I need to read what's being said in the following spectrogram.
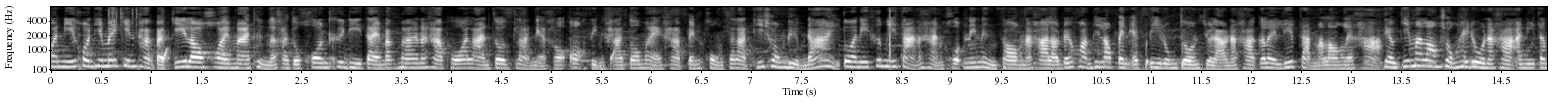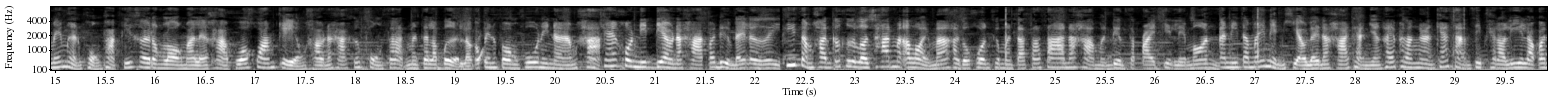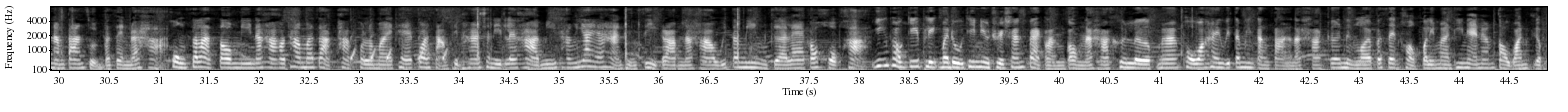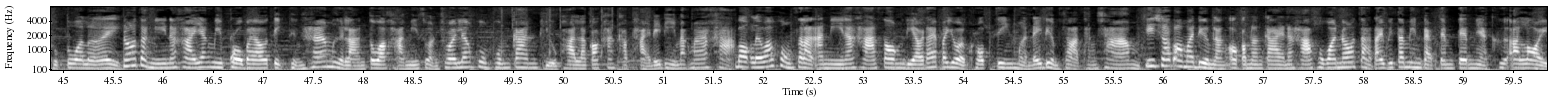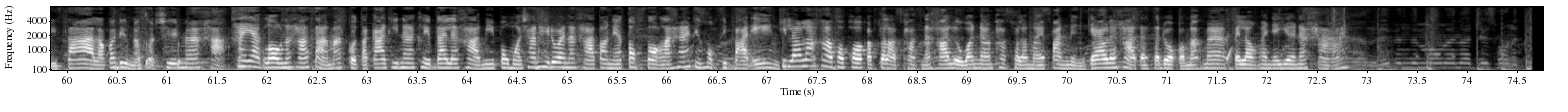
วันนี้คนที่ไม่กินผักแบบกี้เรอคอยมาถึงแล้วค่ะทุกคนคือดีใจมากๆนะคะ เพราะว่าร้านโจนสลัดเนี่ยเขาออกสินค้าตัวใหม่ค่ะ เป็นผงสลัดที่ชงดื่มได้ ตัวนี้คือมีสารอาหารครบในหนึ่งซองนะคะแล้วด้วยความที่เราเป็น FC ลุงโจนอยู่แล้วนะคะ ก็เลยรีบจัดมาลองเลยค่ะ เดี๋ยวกี้มาลองชงให้ดูนะคะ อันนี้จะไม่เหมือนผงผักที่เคยลองลองมาเลยค่ะ เพราะว่าความเก๋ของเขานะคะ คือผงสลัดมันจะระเบิดแล้วก็เป็นฟองฟูในน้ำค่ะ แค่คนนิดเดียวนะคะ ก็ดื่มได้เลย ที่สำคัญก็คือรสชาติมันอร่อยมากค่ะทุกคนคือมันจะซ่าๆนะคะเหมือนดื่มสไปร์กลิ่นเลมอนอันนี้จะไม่เหม็นเขียวเลยนะคะ แถมยังให้พลังงานแค่ 30 แคลอรี่แล้วก็น้ำตาล 0%ด้วยค่ะ ผงสลัดซองนี้นะคะเขาทำมาจากผักผลไม้แท้กว่า 35 ชนิดเลยค่ะ มีทั้งใยอาหารถึง 4 กรัมนะคะ วิตามิน เกลือแร่ก็ครบค่ะ ยิ่งพอกี้พลิกมาดูที่ nutrition แฝกหลังกล่องนะคะ คือเลิฟมาก เพราะว่าให้วิตามินต่างๆนะคะ เกิน 100%ของปริมาณที่แนะนำต่อวันเกือบทุกตัวเลย นอกจากนี้นะคะ ยังมีโปรไบโอติกถึง 50,000 ล้านตัวค่ะ มีส่วนช่วยเรื่องภูมิคุ้มกันผิวพรรณแล้วก็การขับถ่ายได้ดีมากๆค่ะ บอกเลยว่าผงสลัดอันนี้นะคะซองเดียวได้ประโยชน์ครบจริงเหมือนได้ดื่มสลัดทั้งชามที่ชอบเอามาดื่มหลังออกกำลังกายนะคะ เพราะว่านอกจากได้วิตามินแบบเต็มๆเนี่ยคืออร่อยซ่า แล้วก็ดื่มแล้วสดชื่นมากค่ะ ใครอยากลองนะคะ สามารถกดตะกร้าที่หน้าคลิปได้เลยค่ะ มีโปรโมชั่นให้ด้วยนะคะ ตอนนี้ตกซองละ 5-60 บาทเอง คิดแล้วราคาพอๆกับสลัดผักนะคะ หรือว่าน้ำผักผลไม้ปั่นหนึ่งแก้วเลยค่ะ แต่สะดวกกว่ามากๆ ไปลองกันเยอะๆนะคะ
